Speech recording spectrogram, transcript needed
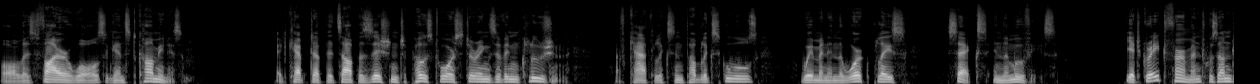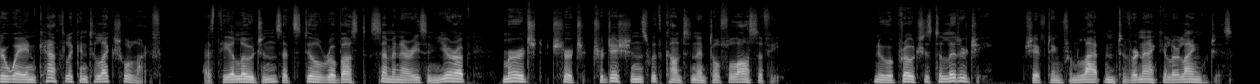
all as firewalls against communism. It kept up its opposition to post war stirrings of inclusion, of Catholics in public schools, women in the workplace, sex in the movies. Yet great ferment was underway in Catholic intellectual life, as theologians at still robust seminaries in Europe merged church traditions with continental philosophy. New approaches to liturgy, shifting from Latin to vernacular languages,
